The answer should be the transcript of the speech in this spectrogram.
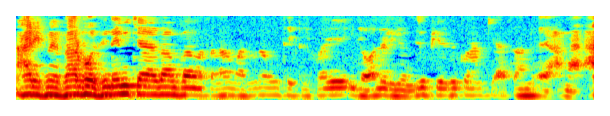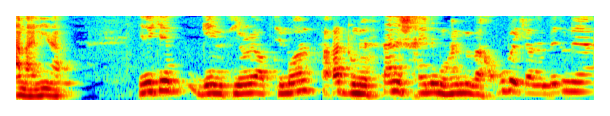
حریف محور بازی نمی‌کردم و مثلا اومده اون تکنیک های ایدئال ریاضی رو پیاده کنم که اصلا عملی نبود. اینه که گیم تیوری اپتیمال فقط دونستنش خیلی مهمه و خوبه که آدم بدونه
